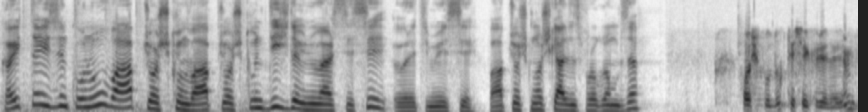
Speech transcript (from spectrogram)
Kayıttayız'ın konuğu Vahap Coşkun. Vahap Coşkun Dicle Üniversitesi öğretim üyesi. Vahap Coşkun hoş geldiniz programımıza. Hoş bulduk, teşekkür ederim.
